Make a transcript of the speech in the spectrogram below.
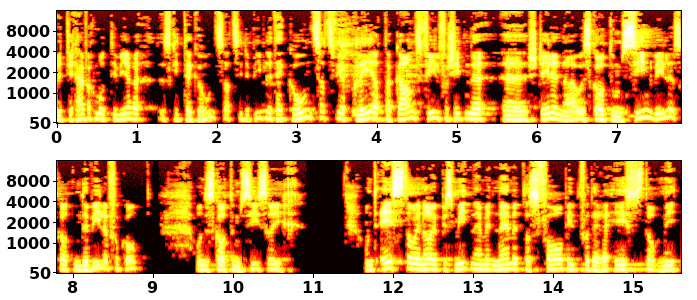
will dich einfach motivieren, es gibt den Grundsatz in der Bibel, der Grundsatz wird gelehrt an ganz vielen verschiedenen äh, Stellen auch. Es geht um sein Wille, es geht um den Willen von Gott und es geht um sein Reich. Und Esther, wenn ihr etwas mitnehmt, nehmt das Vorbild von der Esther mit.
